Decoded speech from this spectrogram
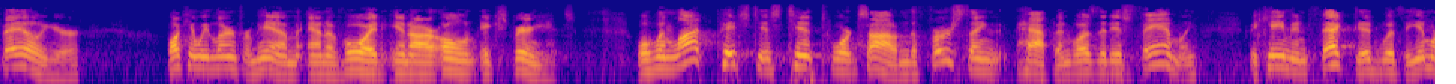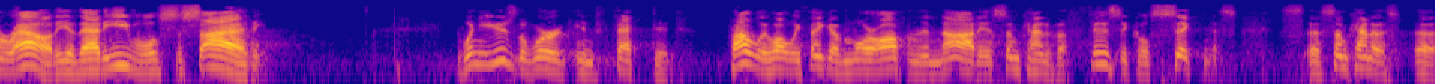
failure. What can we learn from him and avoid in our own experience? Well, when Lot pitched his tent toward Sodom, the first thing that happened was that his family became infected with the immorality of that evil society. When you use the word infected, probably what we think of more often than not is some kind of a physical sickness, uh, some kind of, uh,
